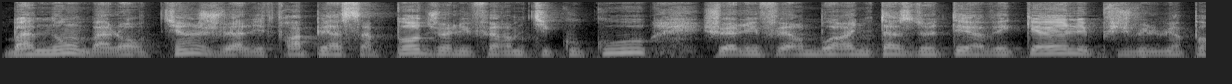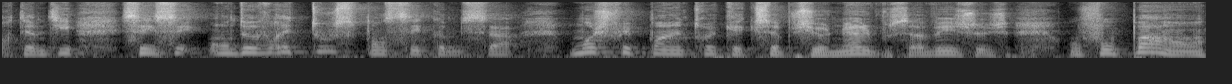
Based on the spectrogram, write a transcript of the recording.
Bah non, bah alors tiens, je vais aller frapper à sa porte, je vais aller faire un petit coucou, je vais aller faire boire une tasse de thé avec elle, et puis je vais lui apporter un petit... C'est, c'est, on devrait tous penser comme ça. Moi, je fais pas un truc exceptionnel, vous savez. Je, ne faut pas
